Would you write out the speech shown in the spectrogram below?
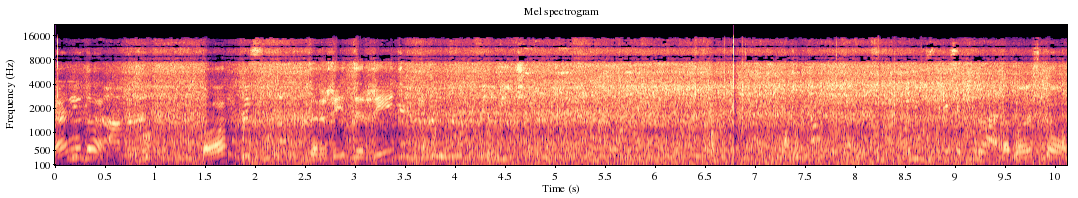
Реально да? О, держіть, держіть. Обов'язково.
